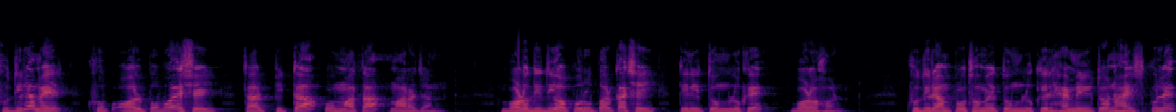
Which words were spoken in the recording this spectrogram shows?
ক্ষুদিরামের খুব অল্প বয়সেই তার পিতা ও মাতা মারা যান। বড় দিদি অপরূপার কাছেই তিনি তমলুকে বড় হন। ক্ষুদিরাম প্রথমে তমলুকের হ্যামিল্টন হাই স্কুলে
